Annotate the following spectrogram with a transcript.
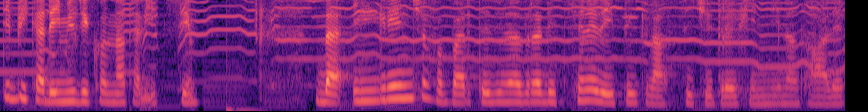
tipica dei musical natalizi. Beh, il Grinch fa parte di una tradizione dei più classici tra i film di Natale,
